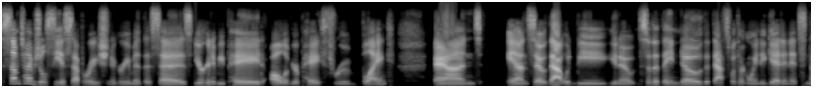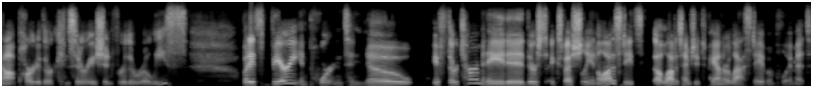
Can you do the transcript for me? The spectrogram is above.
sometimes you'll see a separation agreement that says you're going to be paid all of your pay through blank and and so that would be you know so that they know that that's what they're going to get and it's not part of their consideration for the release. But it's very important to know if they're terminated, there's especially in a lot of states, a lot of times you have to pay on their last day of employment.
